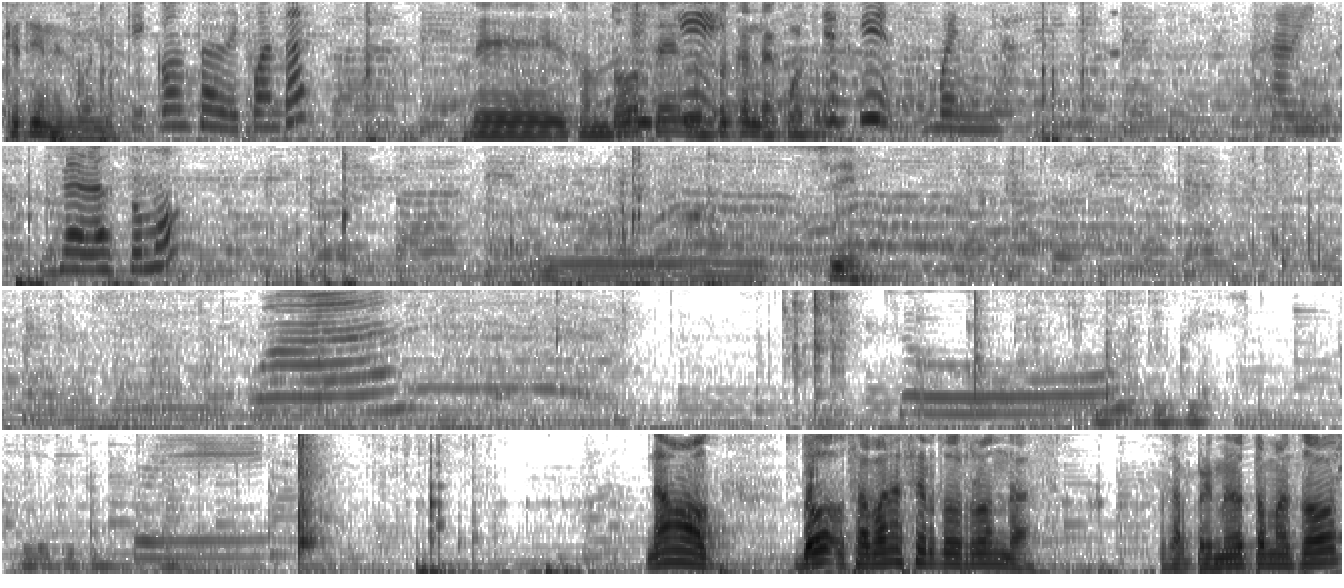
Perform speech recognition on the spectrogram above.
¿Qué tienes, Wendy? ¿Qué consta de cuántas? De, son 12, Es que- nos tocan de a 4. Es que, bueno, ya. Está bien. ¿Ya las tomo? sí. One, two, three. No, do- o sea, van a ser dos rondas. O sea, primero tomas dos,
